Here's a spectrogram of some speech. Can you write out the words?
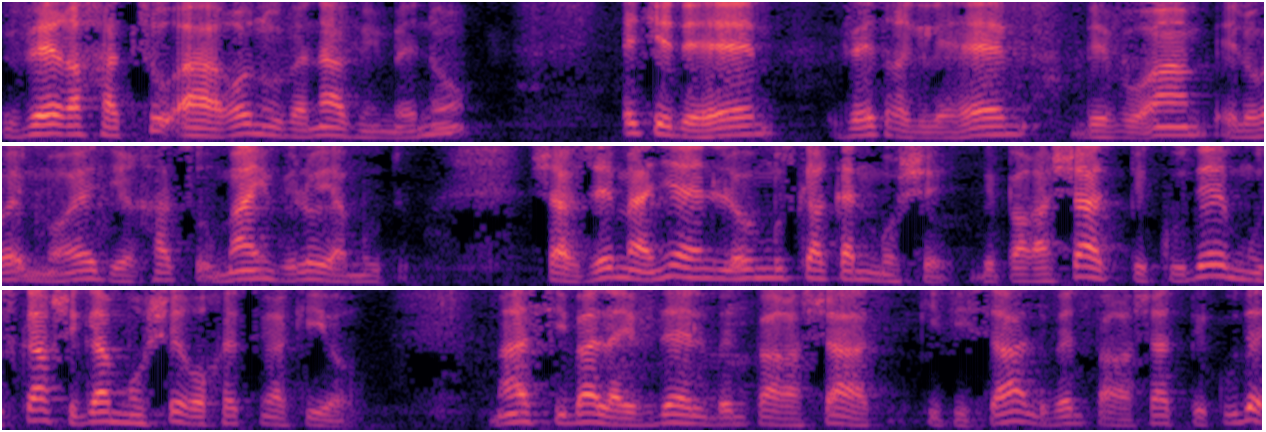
ורחצו אהרון ובניו ממנו את ידיהם ואת רגליהם בבואם אל אוהל מועד ירחצו מים ולא ימותו. עכשיו זה מעניין, לא מוזכר כאן משה. בפרשת פקודי מוזכר שגם משה רוחץ מהכיור. מה הסיבה להבדל בין פרשת כי תישא לבין פרשת פקודי?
